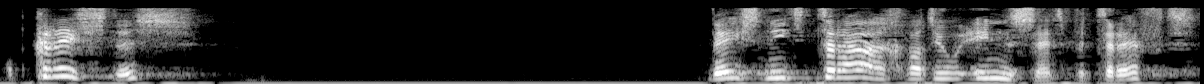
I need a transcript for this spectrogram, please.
Op Christus? Wees niet traag wat uw inzet betreft.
